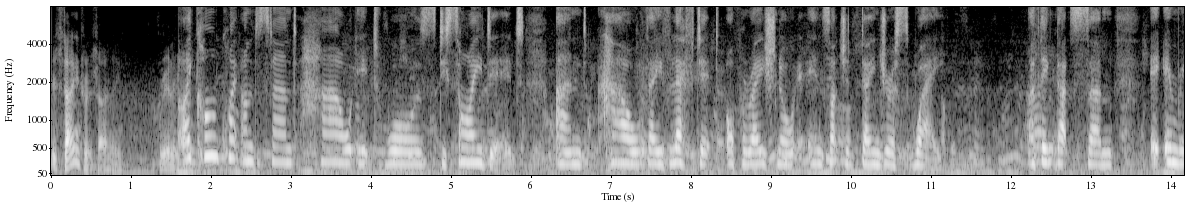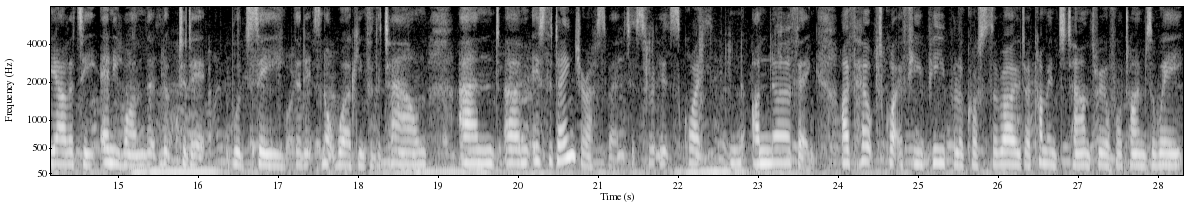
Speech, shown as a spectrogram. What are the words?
it's dangerous, I think. Really. I can't quite understand how it was decided and how they've left it operational in such a dangerous way. I think that's, um, in reality, anyone that looked at it would see that it's not working for the town, and um, it's the danger aspect. It's it's quite unnerving. I've helped quite a few people across the road. I come into town three or four times a week.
